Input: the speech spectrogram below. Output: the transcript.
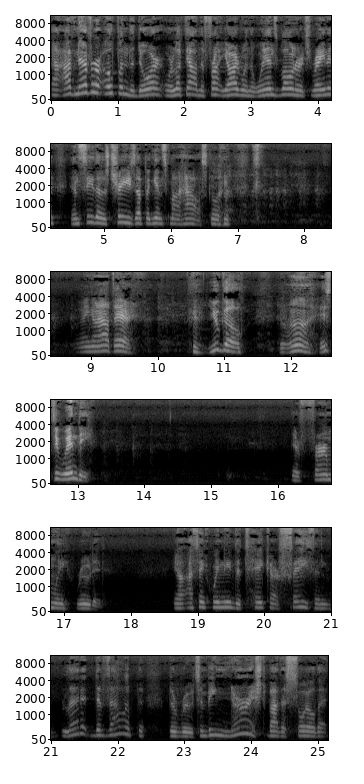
I've never opened the door or looked out in the front yard when the wind's blowing or it's raining and see those trees up against my house going, I ain't going out there. you go. Uh-uh, it's too windy. They're firmly rooted. You know, I think we need to take our faith and let it develop the, the roots and be nourished by the soil that,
